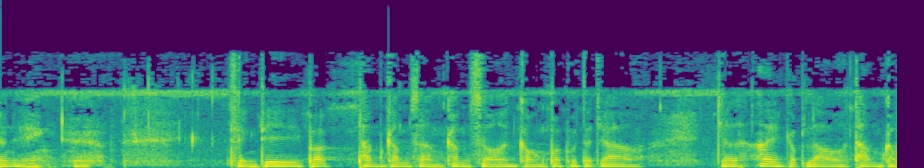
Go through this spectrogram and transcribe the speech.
นั่นเอง สิ่งที่พระธรรมคำสั่งคำสอนของพระพุทธเจ้า จะให้กับเราทำกับ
